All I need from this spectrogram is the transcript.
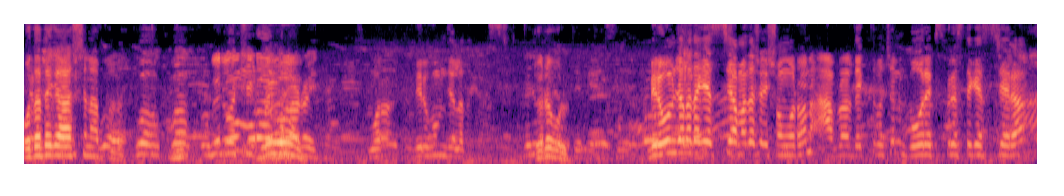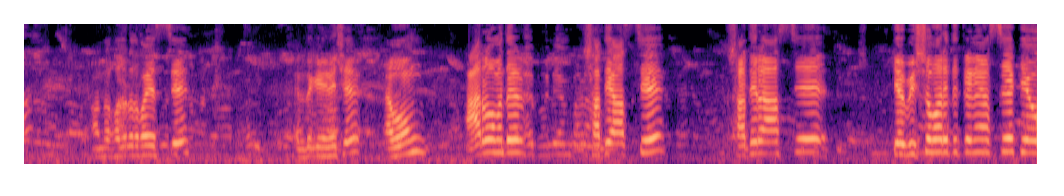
কোথা থেকে আসছেন আপনারা বীরভূম জেলা থেকে জোরে বলুন বীরভূম জেলা থেকে এসছে আমাদের সেই সংগঠন আপনারা দেখতে পাচ্ছেন গোর এক্সপ্রেস থেকে এসছে এরা আমাদের হজরত ভাই এসছে এর থেকে এনেছে এবং আরও আমাদের সাথে আসছে সাথীরা আসছে কেউ বিশ্বভারতী ট্রেনে আসছে কেউ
